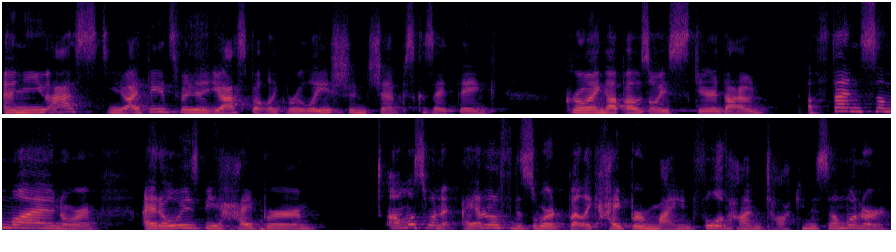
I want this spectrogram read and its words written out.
And you asked you know i think it's funny that you asked about like relationships because i think growing up i was always scared that i would offend someone or i'd always be hyper almost want to i don't know if this is a word but like hyper mindful of how i'm talking to someone or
